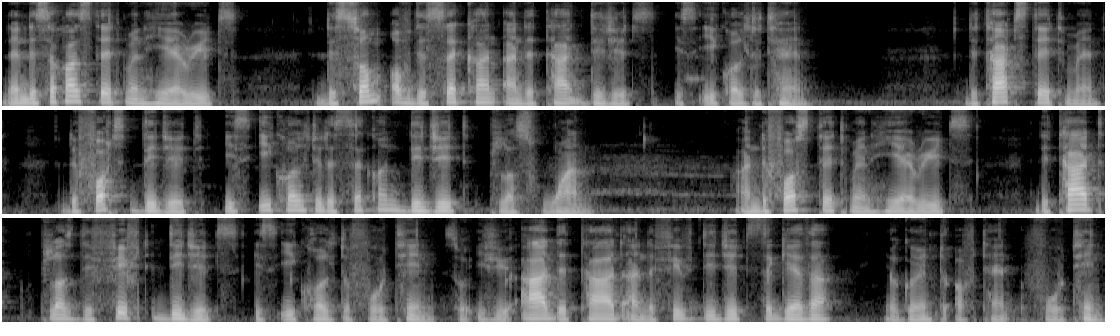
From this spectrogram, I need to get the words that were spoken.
Then the second statement here reads the sum of the second and the third digits is equal to 10. The third statement the fourth digit is equal to the second digit plus 1. And the first statement here reads, the third plus the fifth digits is equal to 14. So if you add the third and the fifth digits together, you're going to obtain 14.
